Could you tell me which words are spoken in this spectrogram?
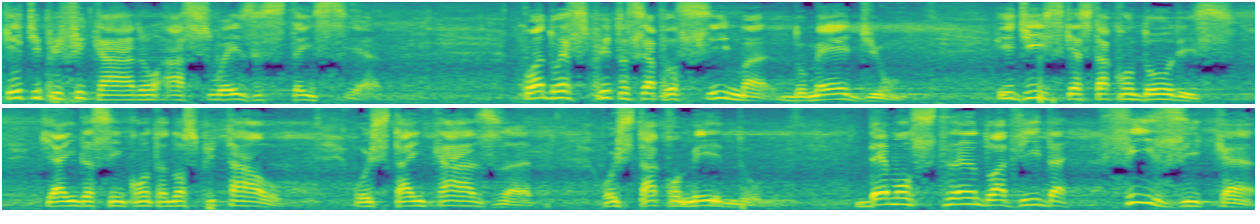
que tipificaram a sua existência. Quando o espírito se aproxima do médium e diz que está com dores, que ainda se encontra no hospital, ou está em casa, ou está com medo, demonstrando a vida física,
